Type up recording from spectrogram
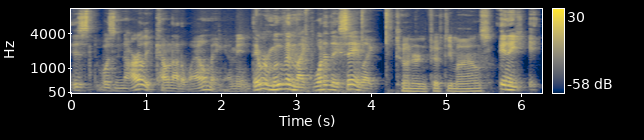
is was gnarly coming out of Wyoming. I mean they were moving like what did they say like 250 miles. in a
